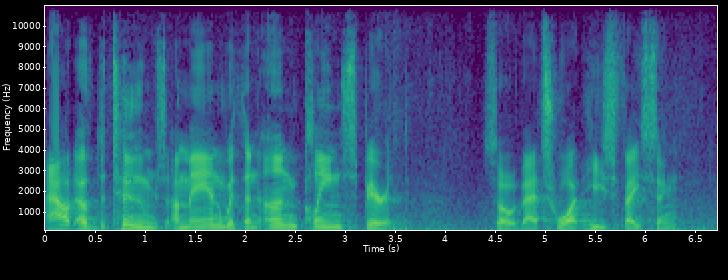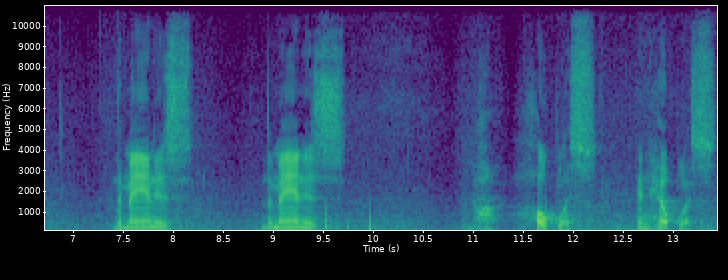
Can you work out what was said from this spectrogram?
out of the tombs a man with an unclean spirit. So that's what he's facing. The man is the man is hopeless and helpless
